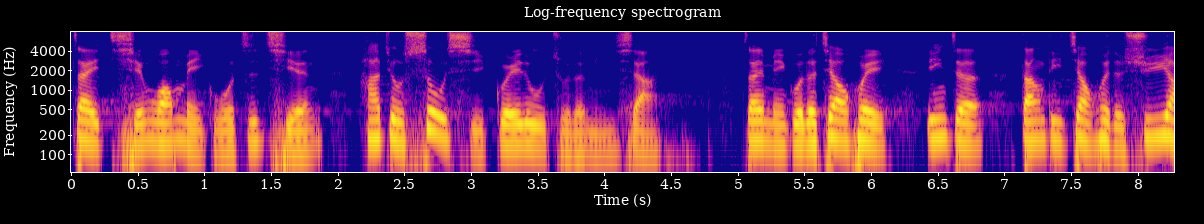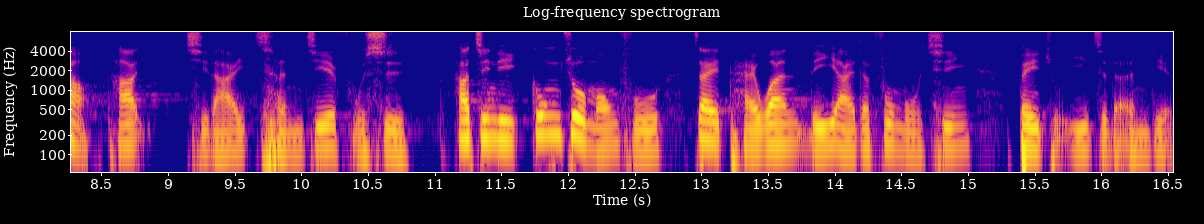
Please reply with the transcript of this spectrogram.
在前往美国之前，他就受洗归入主的名下。在美国的教会，因着当地教会的需要，他起来承接服侍。他经历工作蒙福，在台湾离癌的父母亲被主医治的恩典。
